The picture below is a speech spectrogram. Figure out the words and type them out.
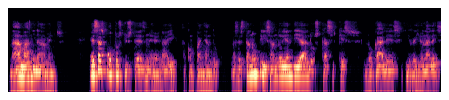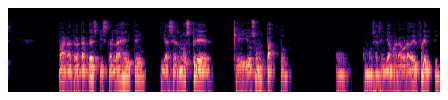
Nada más ni nada menos. Esas fotos que ustedes me ven ahí acompañando, las están utilizando hoy en día los caciques locales y regionales para tratar de despistar a la gente y hacernos creer que ellos son pacto, o como se hacen llamar ahora del frente,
